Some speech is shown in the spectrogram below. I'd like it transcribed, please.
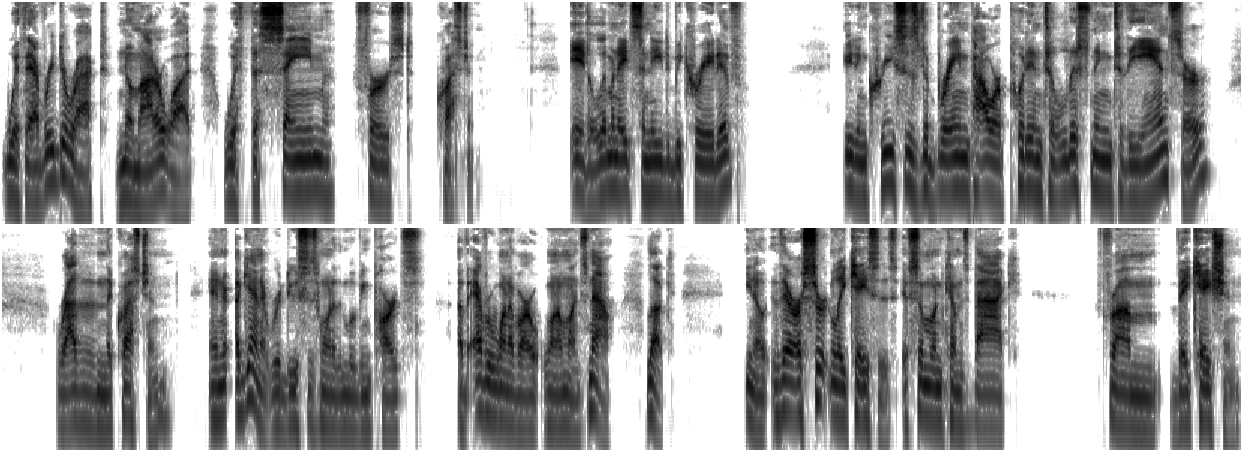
with every direct, no matter what, with the same first question. It eliminates the need to be creative. It increases the brain power put into listening to the answer rather than the question. And again, it reduces one of the moving parts of every one of our one on ones. Now, look, you know, there are certainly cases if someone comes back from vacation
